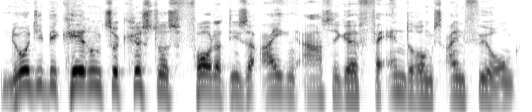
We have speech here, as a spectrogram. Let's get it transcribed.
Nur die Bekehrung zu Christus fordert diese eigenartige Veränderungseinführung.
